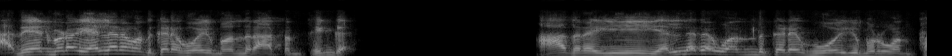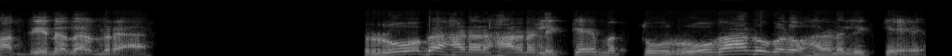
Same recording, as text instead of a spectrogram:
ಅದೇನ್ ಬಿಡೋ, ಎಲ್ಲರ ಒಂದ್ ಕಡೆ ಹೋಗಿ ಬಂದ್ರ ಆತಂತ ಹಿಂಗ. ಆದ್ರೆ ಈ ಎಲ್ಲರ ಒಂದ್ ಕಡೆ ಹೋಗಿ ಬರುವಂತಹದ್ದು ಏನದ ಅಂದ್ರ, ರೋಗ ಹರಡ ಹರಡಲಿಕ್ಕೆ ಮತ್ತು ರೋಗಾಣುಗಳು ಹರಡಲಿಕ್ಕೆ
